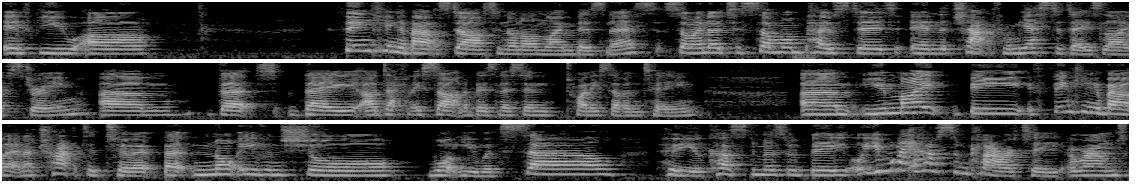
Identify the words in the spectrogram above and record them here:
if you are thinking about starting an online business. So I noticed someone posted in the chat from yesterday's live stream um, that they are definitely starting a business in 2017. Um, you might be thinking about it and attracted to it, but not even sure what you would sell, who your customers would be, or you might have some clarity around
